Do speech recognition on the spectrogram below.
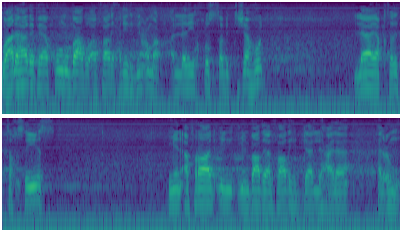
وعلى هذا فيكون بعض ألفاظ حديث ابن عمر الذي خص بالتشهد لا يقتضي التخصيص من أفراد من, من بعض ألفاظه الدالة على العموم.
